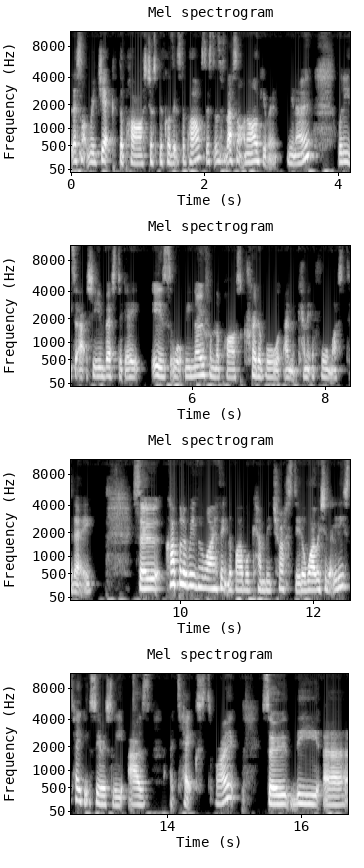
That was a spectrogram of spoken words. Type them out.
let's not reject the past just because it's the past. It's, that's not an argument, you know. We need to actually investigate: is what we know from the past credible, and can it inform us today? So, a couple of reasons why I think the Bible can be trusted, or why we should at least take it seriously as a text, right? So the uh,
